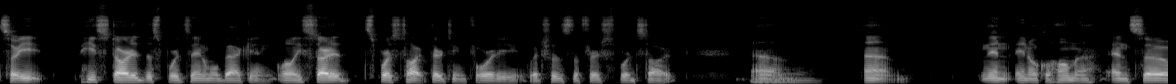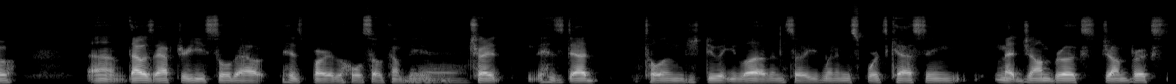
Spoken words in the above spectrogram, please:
so he he started the sports animal back in well he started sports talk 1340 which was the first sports talk um um in in oklahoma. And so um that was after he sold out his part of the wholesale company and Yeah. tried his dad told him just do what you love. And so he went into sportscasting met john brooks. John brooks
